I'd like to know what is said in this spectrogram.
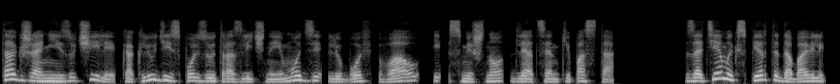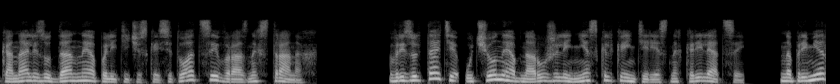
Также они изучили, как люди используют различные эмодзи, любовь, вау и смешно для оценки поста. Затем эксперты добавили к анализу данные о политической ситуации в разных странах. В результате ученые обнаружили несколько интересных корреляций. Например,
